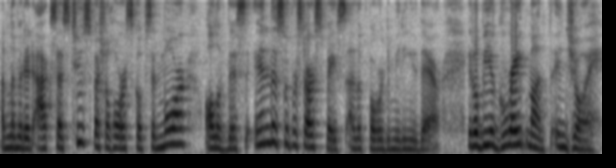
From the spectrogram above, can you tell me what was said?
unlimited access to special horoscopes and more. All of this in the superstar space. I look forward to meeting you there. It'll be a great month. Enjoy.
